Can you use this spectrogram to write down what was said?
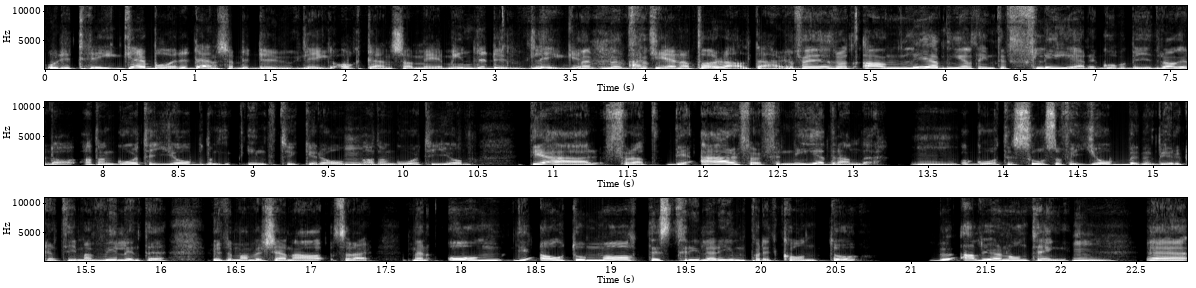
Och det triggar både den som är duglig och den som är mindre duglig Men- men för- att genomföra allt det här. För jag tror att anledningen att inte fler går på bidrag idag, att de går till jobb de inte tycker om, att de går till jobb, det är för att det är för förnedrande att gå till SOS och för jobbet med byråkrati. Man vill inte, utan man vill känna sådär. Men om det automatiskt trillar in på ditt konto, du behöver aldrig göra någonting, eh,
